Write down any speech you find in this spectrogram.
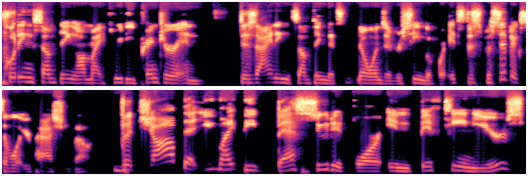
putting something on my 3D printer and designing something that no one's ever seen before. It's the specifics of what you're passionate about. The job that you might be best suited for in 15 years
